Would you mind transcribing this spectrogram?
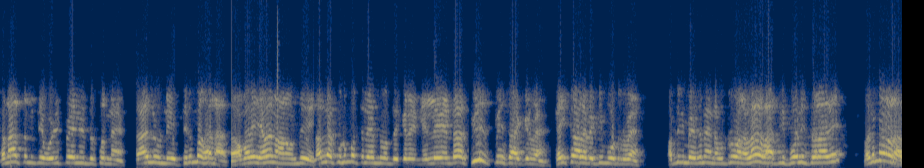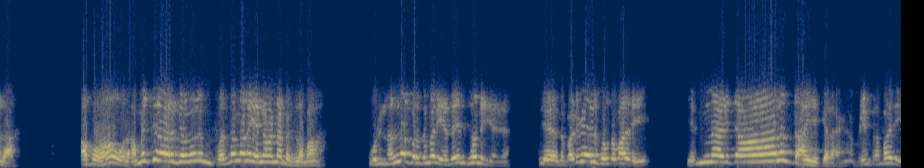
சனாத்தனத்தை ஒழிப்பேன் என்று சொன்னேன் ஸ்டாலினுடைய திருமகனார் அவரையும் நான் வந்து நல்ல குடும்பத்தில இருந்து வந்திருக்கிறேன்? இல்லை என்றால் பீஸ் பீஸ் ஆக்கிடுவேன். கை காலை வெட்டி போட்டுருவேன். அப்படின்னு பேசினா என்ன விட்டுருவாங்களா? ராத்திரி போலீஸ் வராது. வருமா வராதா? அப்போ ஒரு அமைச்சரா இருக்கிறவங்க பிரதமரை என்ன வேணா பேசலாமா? ஒரு நல்ல பிரதமர் எதைன்னு சொன்னீங்க. அந்த வடிவேலு சொல்ற மாதிரி என்ன அடித்தாலும் தாங்கிக்கிறாங்க அப்படின்ற மாதிரி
